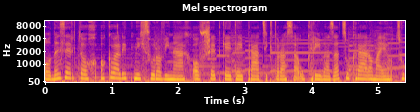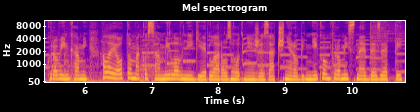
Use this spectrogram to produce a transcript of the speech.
O dezertoch, o kvalitných surovinách, o všetkej tej práci, ktorá sa ukrýva za cukrárom a jeho cukrovinkami, ale aj o tom, ako sa milovník jedla rozhodne, že začne robiť nekompromisné dezerty,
